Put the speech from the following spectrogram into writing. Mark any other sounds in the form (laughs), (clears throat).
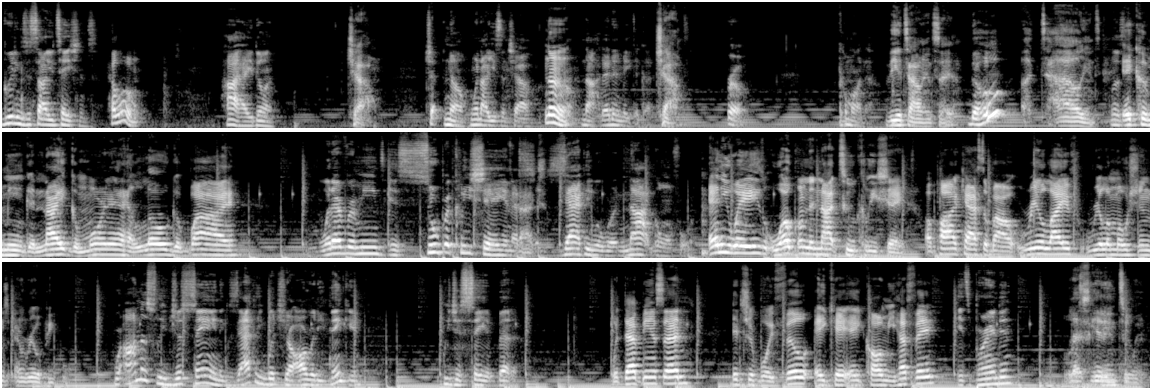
Greetings and salutations. Hello. Hi, how you doing? Ciao. Ch- no, we're not using chow. No, no, no. Nah, that didn't make the cut. Ciao. Bro, come on now. The Italians say it. The who? Italians. Listen. It could mean good night, good morning, hello, goodbye. Whatever it means is super cliche, and that's Facts. exactly what we're not going for. Anyways, welcome to Not Too Cliche, a podcast about real life, real emotions, and real people. We're honestly just saying exactly what you're already thinking. We just say it better. With that being said, it's your boy Phil, aka Call Me Hefe. It's Brandon. Let's get into it.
